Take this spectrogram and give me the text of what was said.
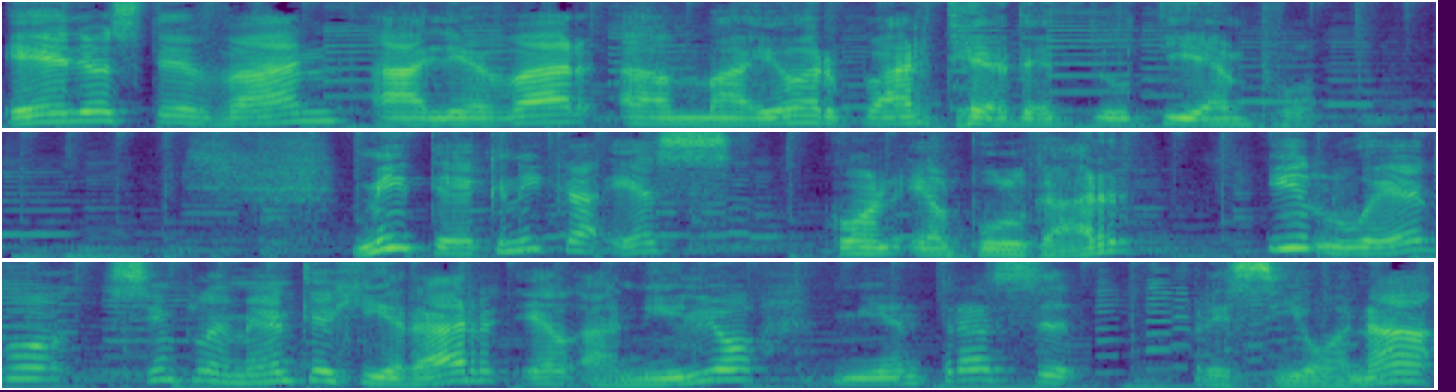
Ellos te van a llevar a mayor parte de tu tiempo. Mi técnica es con el pulgar y luego simplemente girar el anillo mientras presiona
